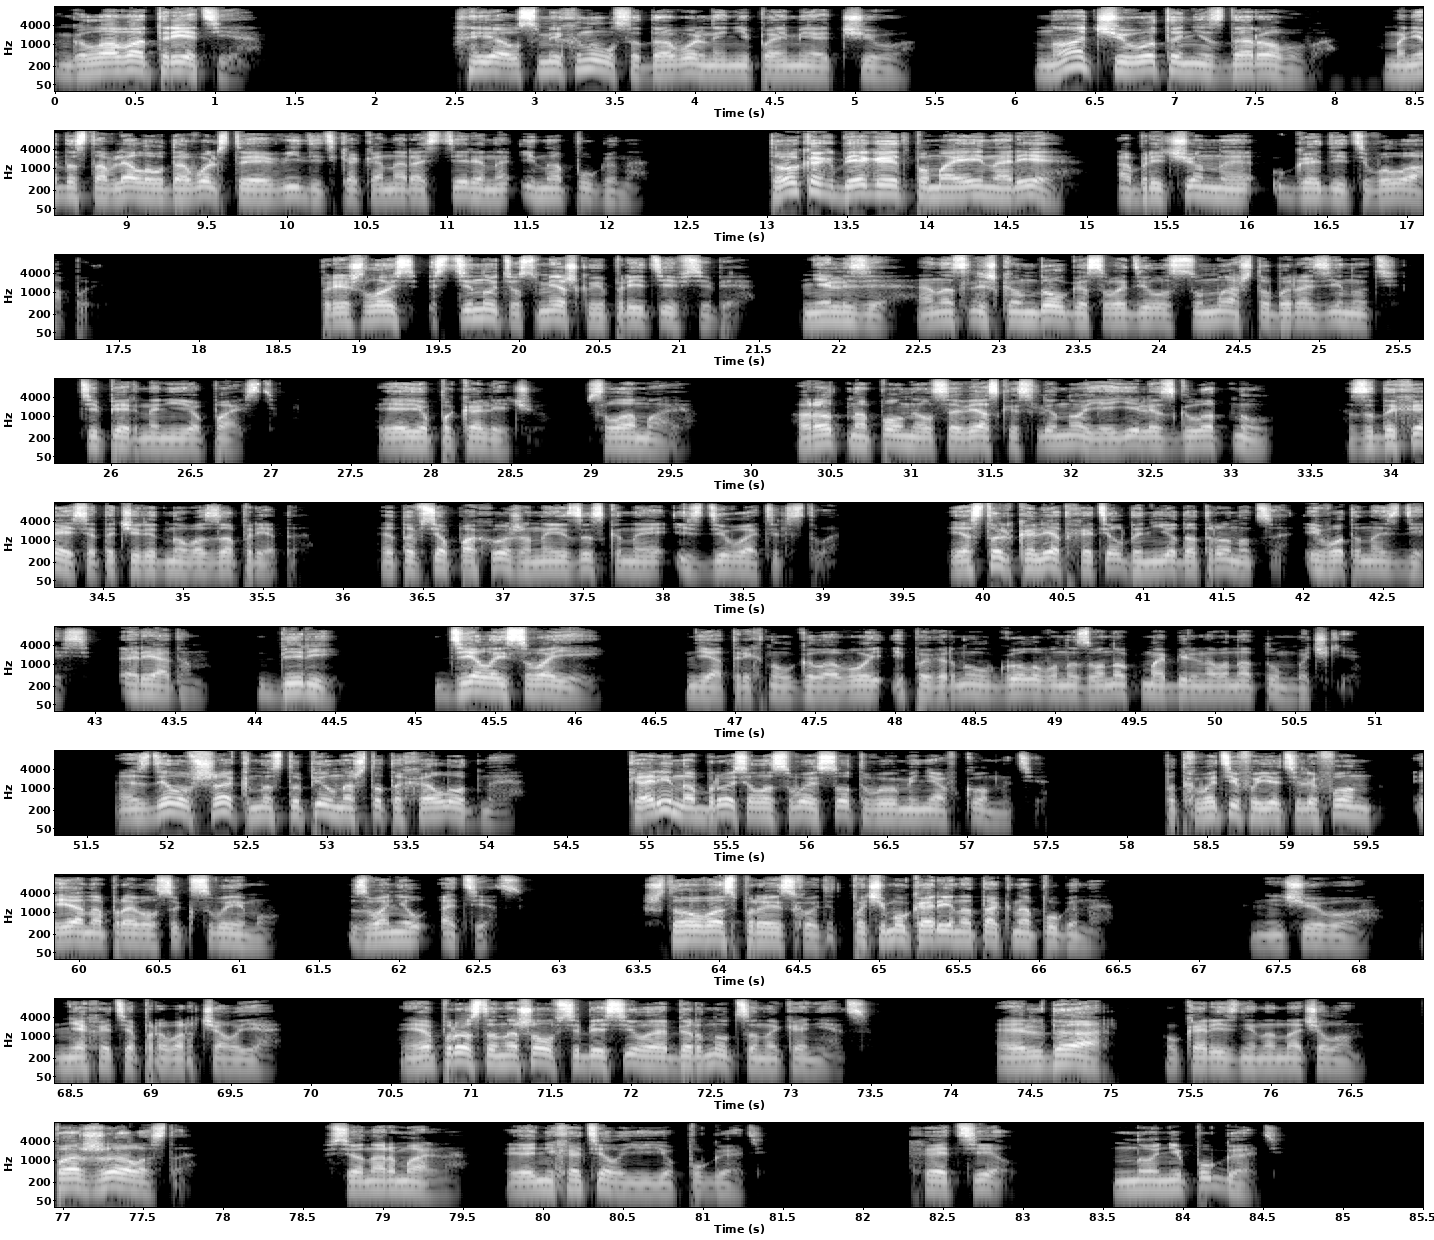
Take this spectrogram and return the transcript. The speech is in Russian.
Глава третья. Я усмехнулся, довольный не пойми от чего. Но от чего-то нездорового. Мне доставляло удовольствие видеть, как она растеряна и напугана. То, как бегает по моей норе, обреченная угодить в лапы. Пришлось стянуть усмешку и прийти в себя. Нельзя, она слишком долго сводила с ума, чтобы разинуть теперь на нее пасть. Я ее покалечу, сломаю. Рот наполнился вязкой слюной, я еле сглотнул, задыхаясь от очередного запрета. Это все похоже на изысканное издевательство. Я столько лет хотел до нее дотронуться, и вот она здесь, рядом. Бери. Делай своей. Я тряхнул головой и повернул голову на звонок мобильного на тумбочке. Сделав шаг, наступил на что-то холодное. Карина бросила свой сотовый у меня в комнате. Подхватив ее телефон, я направился к своему. Звонил отец. «Что у вас происходит? Почему Карина так напугана?» «Ничего», — нехотя проворчал я. «Я просто нашел в себе силы обернуться наконец». «Эльдар!» — укоризненно начал он. «Пожалуйста!» «Все нормально. Я не хотел ее пугать». «Хотел, но не пугать».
